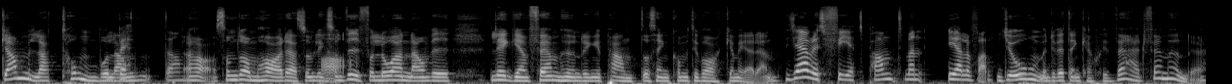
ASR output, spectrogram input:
gamla tombolan. Bettan. Ja, som de har där som liksom Ja. vi får låna om vi lägger en 500 i pant och sen kommer tillbaka med den. Jävligt fet pant men i alla fall. Jo, men du vet den kanske är värd 500.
